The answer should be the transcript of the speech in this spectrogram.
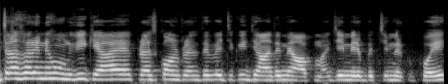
ਤਰ੍ਹਾਂ ਸਰ ਇਹਨੇ ਹੁਣ ਵੀ ਕਿਹਾ ਹੈ ਪ੍ਰੈਸ ਕਾਨਫਰੰਸ ਦੇ ਵਿੱਚ ਕਿ ਜਾਂ ਤੇ ਮੈਂ ਆਪ ਮ- ਜੇ ਮੇਰੇ ਬੱਚੇ ਮੇਰੇ ਕੋਲ ਖੋਏ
